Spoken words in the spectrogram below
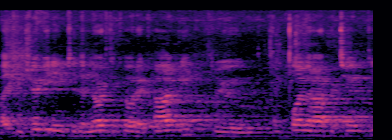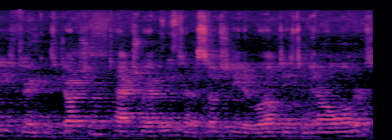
by contributing to the North Dakota economy through employment opportunities during construction, tax revenues, and associated royalties to mineral owners,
